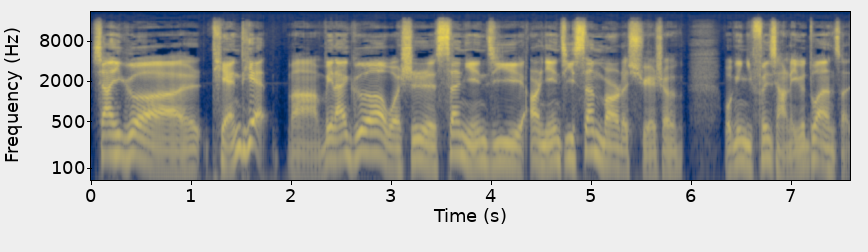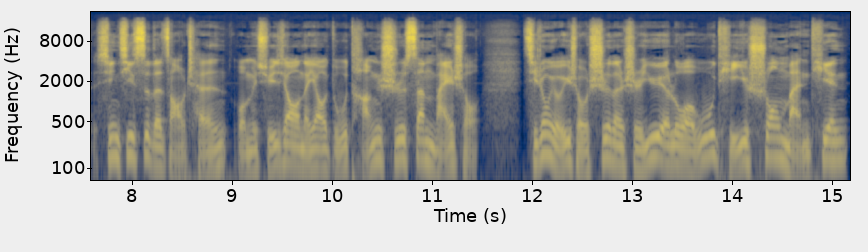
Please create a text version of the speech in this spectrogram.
下一个甜甜啊，未来哥，我是三年级二年级三班的学生，我给你分享了一个段子。星期四的早晨，我们学校呢要读唐诗三百首，其中有一首诗呢是“月落乌啼霜满天”。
